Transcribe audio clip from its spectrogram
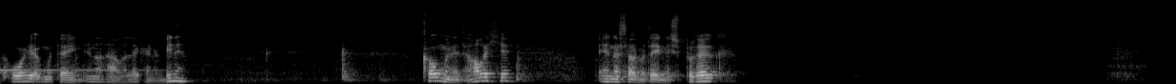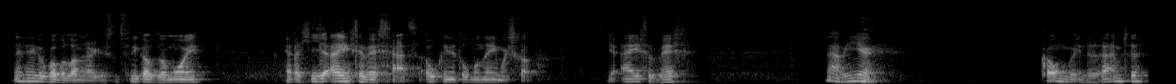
Dat hoor je ook meteen en dan gaan we lekker naar binnen. Komen in het halletje en daar staat meteen een spreuk. En dat vind ik ook wel belangrijk, dus dat vind ik altijd wel mooi. Ja, dat je je eigen weg gaat, ook in het ondernemerschap. Je eigen weg. Nou, hier komen we in de ruimte.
